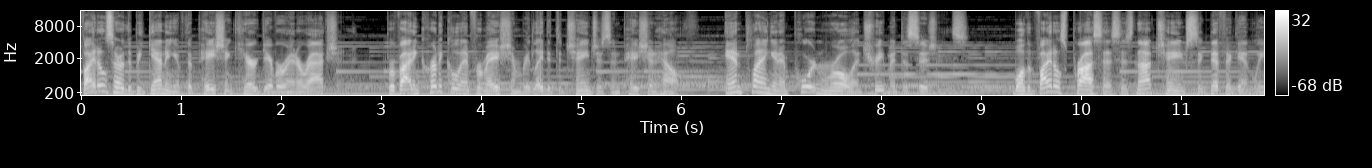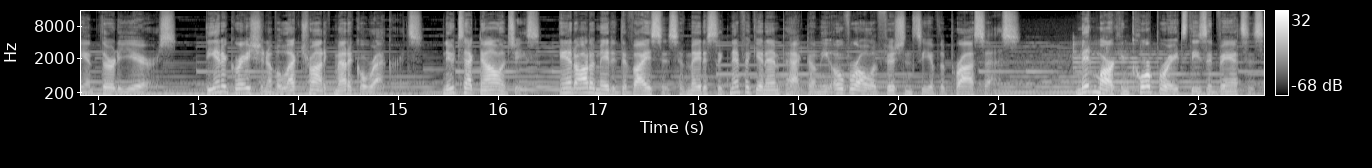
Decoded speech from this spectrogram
Vitals are the beginning of the patient caregiver interaction, providing critical information related to changes in patient health and playing an important role in treatment decisions. While the vitals process has not changed significantly in 30 years, the integration of electronic medical records, new technologies, and automated devices have made a significant impact on the overall efficiency of the process. Midmark incorporates these advances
